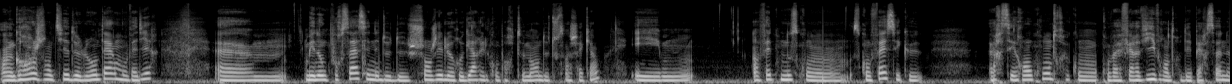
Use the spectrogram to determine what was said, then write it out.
un, grand chantier de long terme, on va dire. Euh, mais donc pour ça, c'est de, de, changer le regard et le comportement de tout un chacun. Et en fait, nous, ce qu'on, ce qu'on fait, c'est que par ces rencontres qu'on va faire vivre entre des personnes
